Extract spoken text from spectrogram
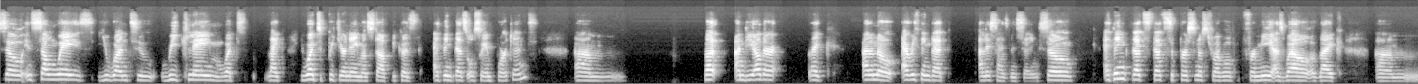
so in some ways you want to reclaim what like you want to put your name on stuff because i think that's also important. Um, but on the other like i don't know everything that alyssa has been saying. So i think that's that's a personal struggle for me as well of like um,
